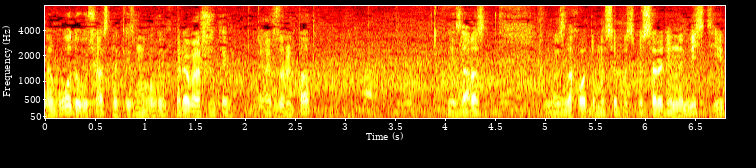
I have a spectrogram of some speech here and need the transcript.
негоду, учасники змогли перевершити е, результат. І зараз ми знаходимося безпосередньо на місці і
